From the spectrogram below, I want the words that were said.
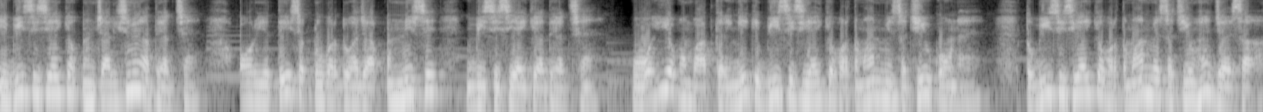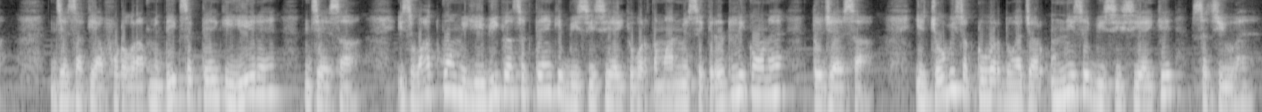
ये बीसीसीआई के उनचालीसवें अध्यक्ष हैं और ये तेईस अक्टूबर दो हज़ार उन्नीस से बीसीसीआई के अध्यक्ष हैं। वही अब हम बात करेंगे कि बीसीसीआई के वर्तमान में सचिव कौन है। तो बीसीसीआई के वर्तमान में सचिव हैं जैसा। जैसा कि आप फोटोग्राफ में देख सकते हैं कि ये रहे जैसा। इस बात को हम ये भी कह सकते हैं कि बीसीसीआई के वर्तमान में सेक्रेटरी कौन है? तो जैसा। ये 24 अक्टूबर 2019 से बीसीसीआई के सचिव हैं।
